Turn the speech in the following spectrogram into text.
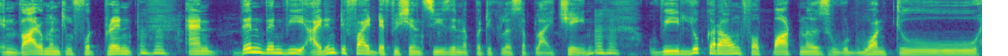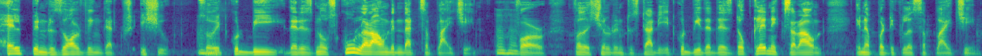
environmental footprint? Mm-hmm. And then when we identify deficiencies in a particular supply chain, mm-hmm. we look around for partners who would want to help in resolving that issue. So mm-hmm. it could be there is no school around in that supply chain mm-hmm. for, for the children to study. It could be that there's no clinics around in a particular supply chain.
